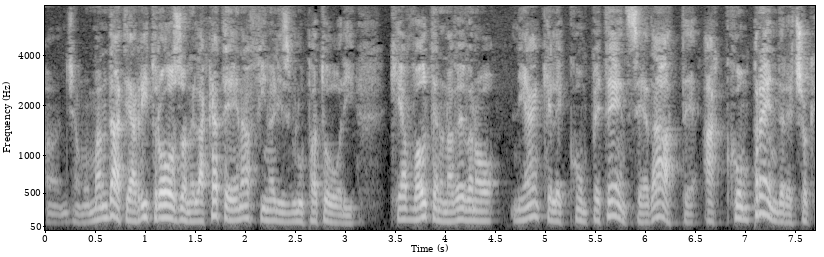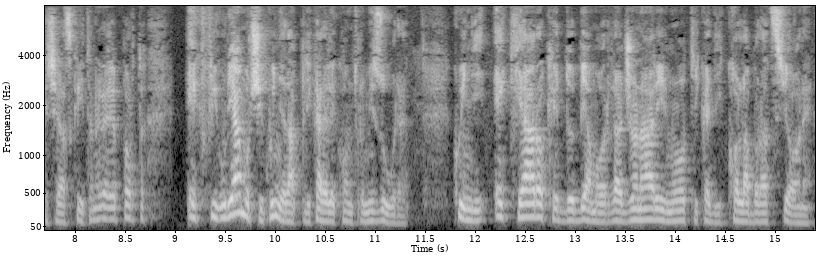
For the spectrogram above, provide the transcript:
eh, diciamo, mandati a ritroso nella catena fino agli sviluppatori, che a volte non avevano neanche le competenze adatte a comprendere ciò che c'era scritto nel report e figuriamoci quindi ad applicare le contromisure. Quindi è chiaro che dobbiamo ragionare in un'ottica di collaborazione,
